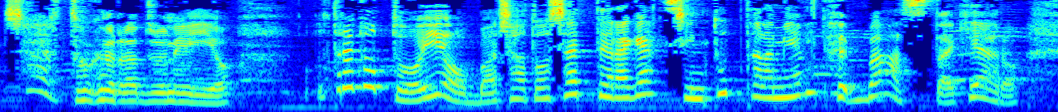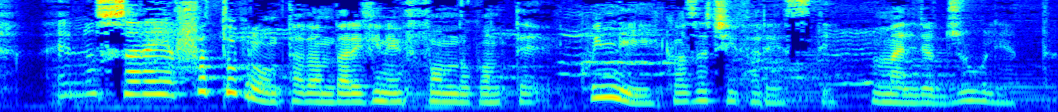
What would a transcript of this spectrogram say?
Certo che ho ragione io. Oltretutto io ho baciato sette ragazzi in tutta la mia vita e basta, chiaro? E non sarei affatto pronta ad andare fino in fondo con te. Quindi cosa ci faresti? Meglio Juliet.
